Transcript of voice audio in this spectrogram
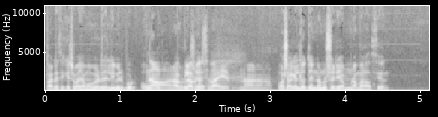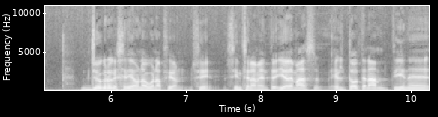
parece que se vaya a mover de Liverpool. O, No, no, lo Klopp no sé. se va a ir. No, no, no. O sea que el Tottenham no sería una mala opción. Yo creo que sería una buena opción, sí, sinceramente. Y además, el Tottenham tiene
